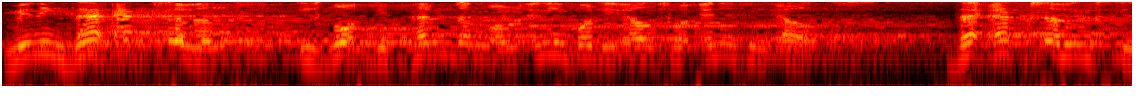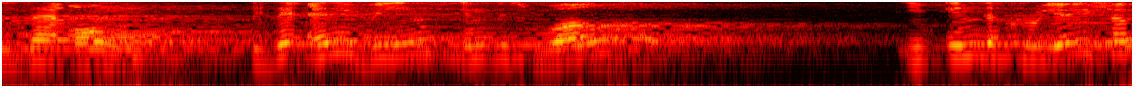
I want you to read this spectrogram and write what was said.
Meaning their excellence is not dependent on anybody else or anything else. Their excellence is their own. Is there any being in this world, in the creation,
